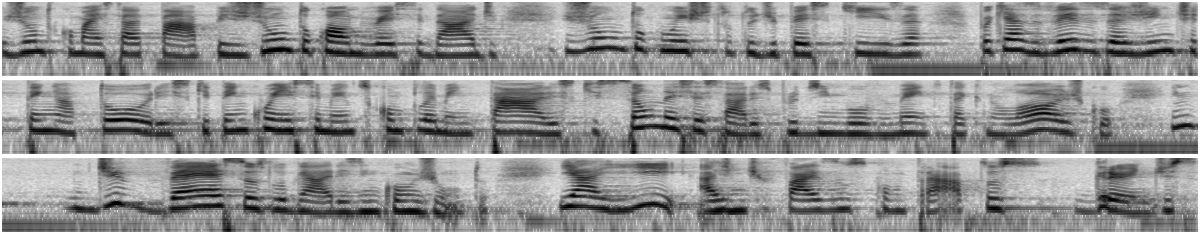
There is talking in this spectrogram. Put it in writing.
junto com uma startup, junto com a universidade, junto com o instituto de pesquisa, porque às vezes a gente tem atores que têm conhecimentos complementares que são necessários para o desenvolvimento tecnológico em diversos lugares em conjunto. E aí a gente faz uns contratos grandes,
